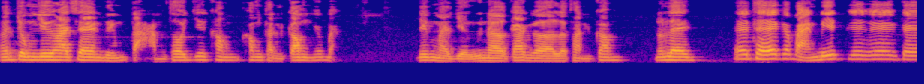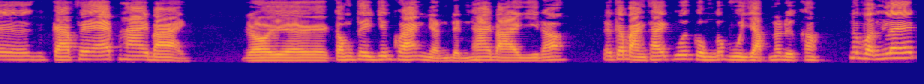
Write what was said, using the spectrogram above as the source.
Nói chung như hoa sen thì cũng tạm thôi chứ không không thành công các bạn. Nhưng mà dự nkg là thành công nó lên. Thế, thế các bạn biết cái, cái, cái cà phê f hai bài rồi ờ, công ty chứng khoán nhận định hai bài gì đó. Các bạn thấy cuối cùng có vui dập nó được không? Nó vẫn lên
